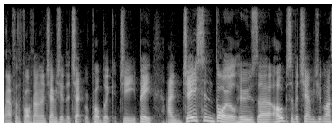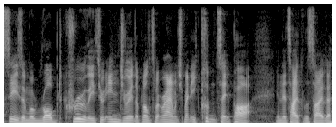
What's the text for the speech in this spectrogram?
Uh, for the fourth round of the championship, the Czech Republic GP. And Jason Doyle, whose uh, hopes of a championship last season were robbed cruelly through injury at the penultimate round, which meant he couldn't take part in the title decider,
